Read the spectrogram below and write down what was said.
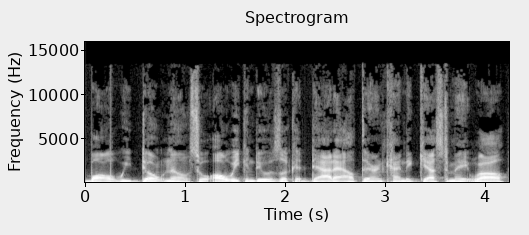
Ball, we don't know. So all we can do is look at data out there and kind of guesstimate. Well,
